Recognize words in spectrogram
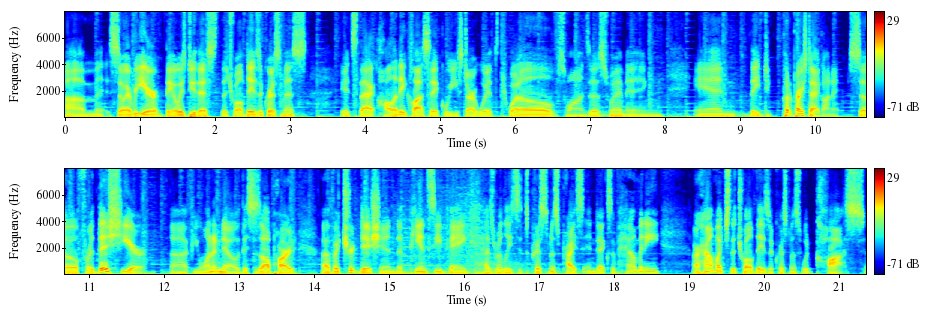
um, so every year they always do this, the 12 days of Christmas. It's that holiday classic where you start with 12 swans a swimming, and they put a price tag on it. So for this year, uh, if you want to know, this is all part of a tradition. The PNC Bank has released its Christmas price index of how many or how much the 12 days of Christmas would cost,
